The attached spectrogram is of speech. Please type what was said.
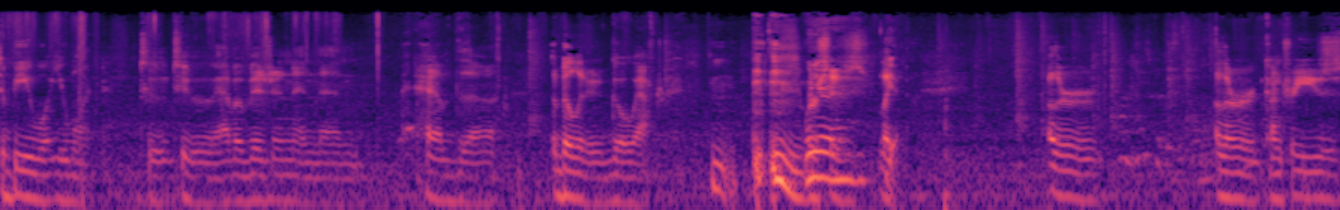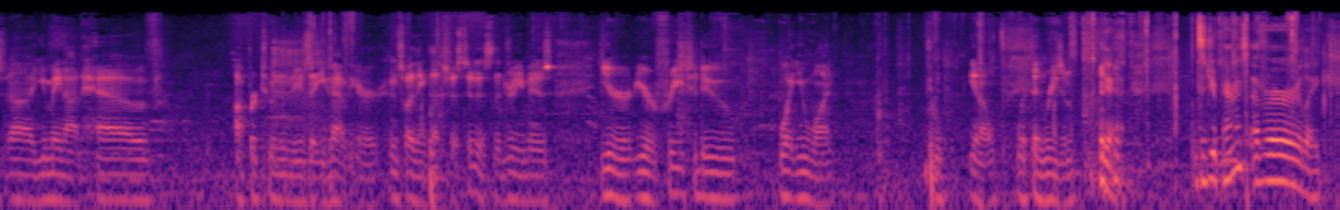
to be what you want, to to have a vision and then have the ability to go after it. When you're- Versus like other other countries, uh, you may not have opportunities that you have here, and so I think that's just it. Is the dream is you're you're free to do what you want, you know, within reason. yeah. Did your parents ever like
